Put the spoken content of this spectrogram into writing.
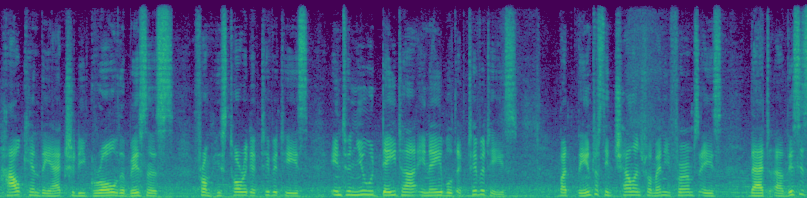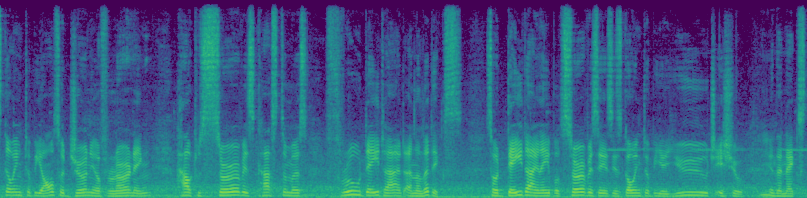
how can they actually grow the business from historic activities into new data-enabled activities. But the interesting challenge for many firms is that uh, this is going to be also a journey of learning how to service customers through data and analytics. So data-enabled services is going to be a huge issue mm. in the next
